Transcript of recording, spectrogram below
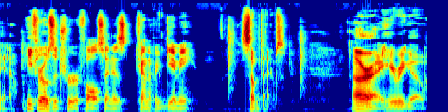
Yeah. he throws a true or false in as kind of a gimme. Sometimes. All right, here we go.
